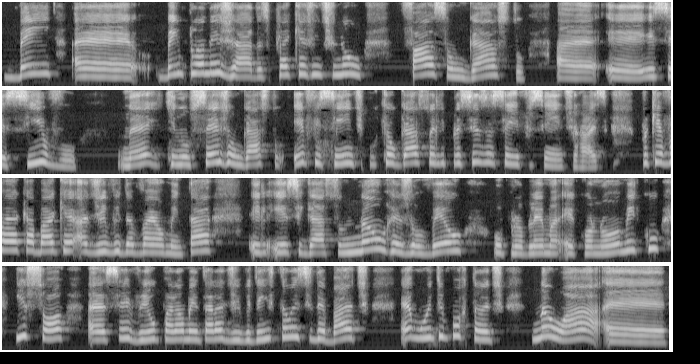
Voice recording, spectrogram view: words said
bem, é, bem planejadas para que a gente não faça um gasto é, excessivo né, que não seja um gasto eficiente, porque o gasto ele precisa ser eficiente, Raiz, porque vai acabar que a dívida vai aumentar, ele, esse gasto não resolveu o problema econômico e só é, serviu para aumentar a dívida. Então esse debate é muito importante. Não há, é,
